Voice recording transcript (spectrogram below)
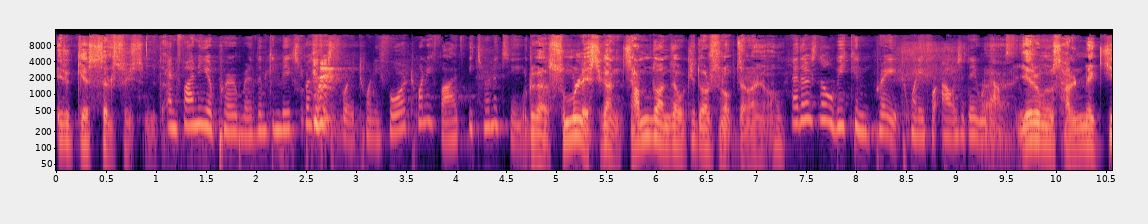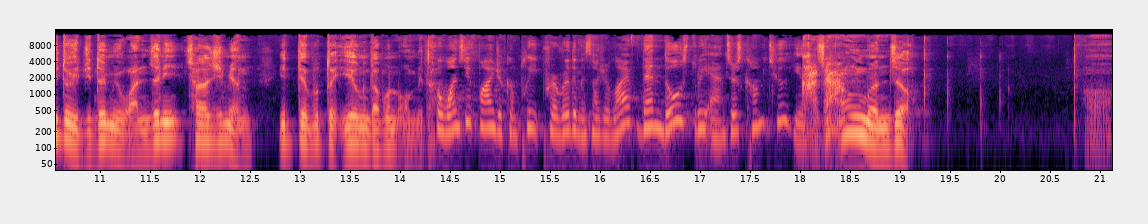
이렇게 쓸 수 있습니다. And finding your prayer rhythm can be expressed this way 24, 25, eternity. 우리가 24시간 잠도 안 자고 기도할 수는 없잖아요. Now, there's no we can pray 24 hours a day without sleep. 여러분 삶의 기도의 리듬이 완전히 찾아지면 이때부터 이 응답은 옵니다. But once you find your complete prayer rhythm inside your life, then those three answers come to you. 가장 먼저 어,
